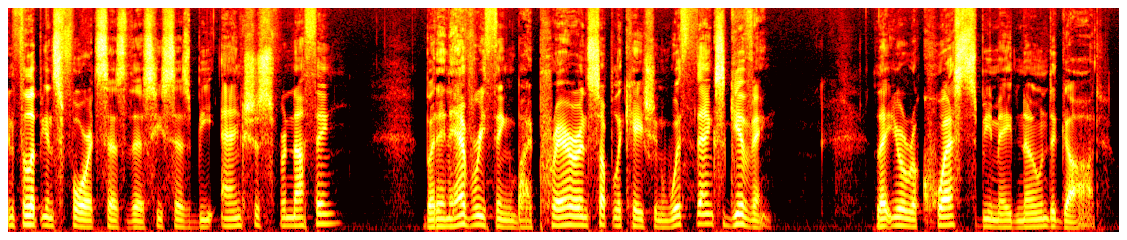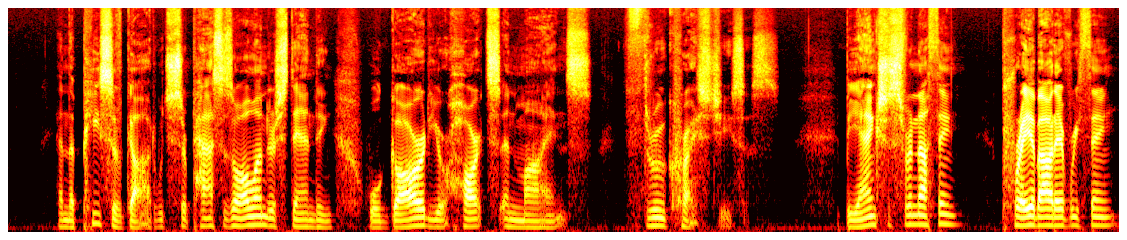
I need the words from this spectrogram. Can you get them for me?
In Philippians 4, it says this He says, Be anxious for nothing, but in everything by prayer and supplication with thanksgiving let your requests be made known to God, and the peace of God, which surpasses all understanding, will guard your hearts and minds through Christ Jesus. Be anxious for nothing, pray about everything,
